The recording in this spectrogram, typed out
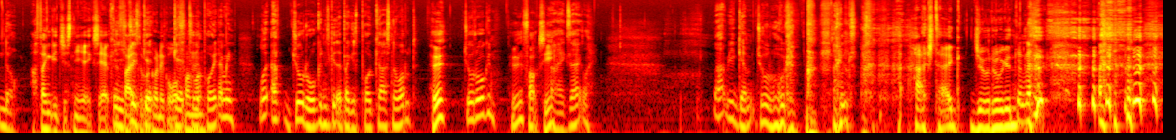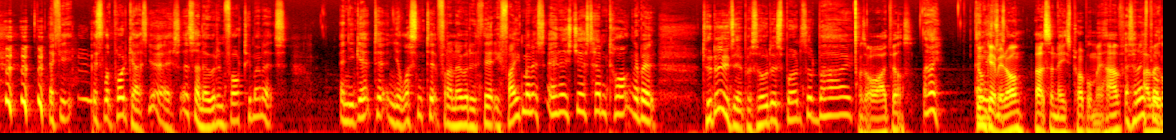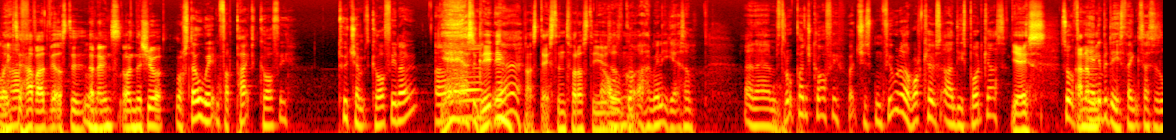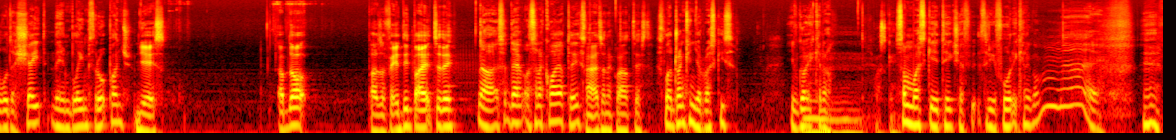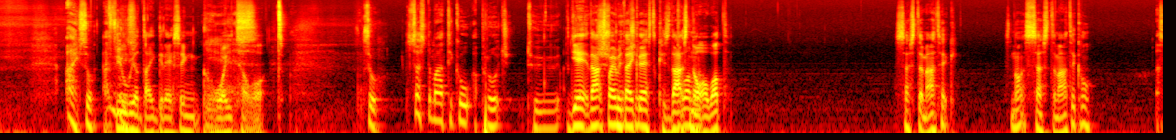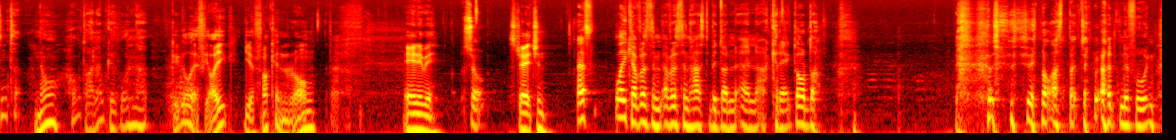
No. I think you just need to accept the fact that get, we're going to go off on to the one. point? I mean, look, uh, Joe Rogan's got the biggest podcast in the world. Who? Joe Rogan. Who the fuck's he? Aye, exactly. That wee gimp, Joe Rogan. Thanks. Hashtag Joe Rogan. I- if you, it's like podcast, yes, it's an hour and 40 minutes. And you get to it and you listen to it for an hour and 35 minutes, and it's just him talking about today's episode is sponsored by. That's all adverts. Aye. Don't get me wrong, that's a nice problem to have. Nice I would like to have. have adverts to Mhm. announce on the show. We're still waiting for packed coffee. Two chimps coffee now. yeah, that's a Uh, great name. Yeah. That's destined for us to use, isn't got, it? I need to get some. And um, Throat Punch Coffee, which has been fueling our workouts and these podcasts. Yes, So if And, anybody thinks this is a load of shite, then blame Throat Punch. yes. I'm not as offended by it today. No, it's, a, it's an acquired taste. That is an acquired taste. It's like drinking your whiskies. You've got to kind of Mm, whiskey. some whiskey it takes you three or four to kind of go. Mm, aye. Yeah. Aye. So I feel we're digressing quite Yes. a lot. So systematical approach to Yeah, that's why we digressed because that's not a word. Systematic. It's not systematical. isn't it? No, Hold on, I'm googling that. Google it if you like. You're fucking wrong. Anyway, So stretching. if like everything, everything has to be done in a correct order. the last picture I had on the phone.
